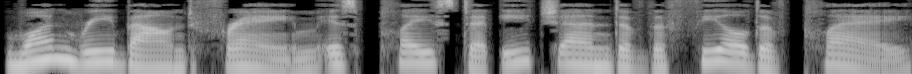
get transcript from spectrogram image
One rebound frame is placed at each end of the field of play,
